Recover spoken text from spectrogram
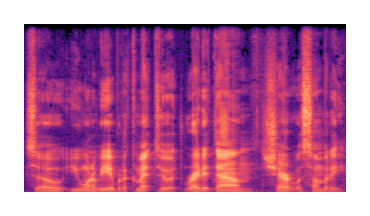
So you want to be able to commit to it. Write it down, share it with somebody,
